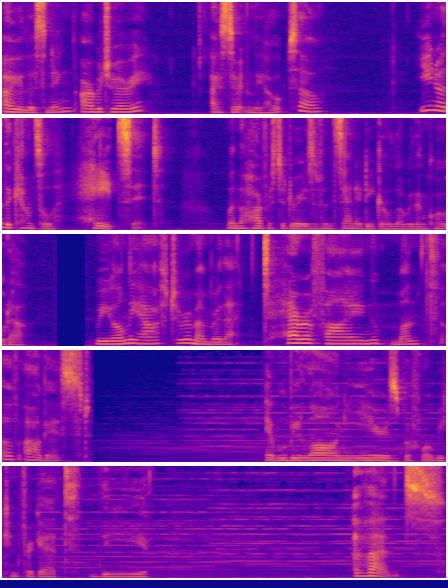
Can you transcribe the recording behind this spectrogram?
Are you listening, Arbitrary? I certainly hope so. You know the Council hates it when the harvested rays of insanity go lower than quota. We only have to remember that terrifying month of August. It will be long years before we can forget the events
